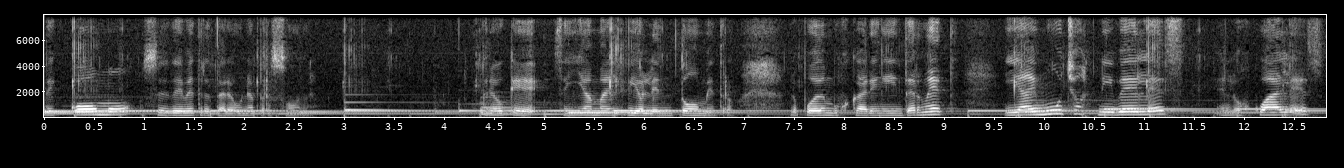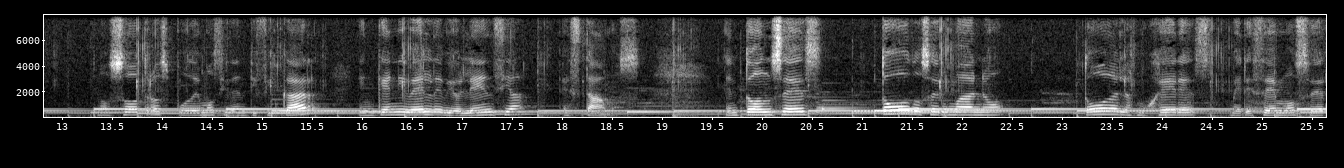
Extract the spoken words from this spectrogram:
de cómo se debe tratar a una persona. Creo que se llama el violentómetro. Lo pueden buscar en internet y hay muchos niveles en los cuales nosotros podemos identificar en qué nivel de violencia estamos. Entonces, todo ser humano, todas las mujeres merecemos ser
